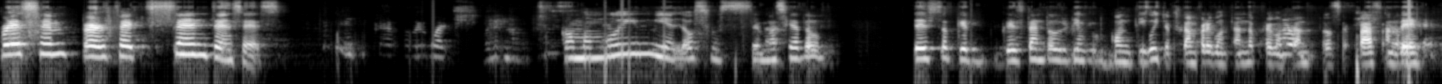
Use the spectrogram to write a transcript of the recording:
present perfect sentences. Como muy mielosos, demasiado de eso que, que están todo el tiempo contigo y te están preguntando, preguntando, entonces pasan de...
